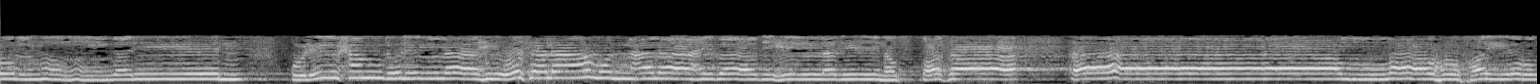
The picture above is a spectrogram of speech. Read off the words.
مطر المنذرين. قل الحمد لله وسلام على عباده الذين اصطفى. آه الله خير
